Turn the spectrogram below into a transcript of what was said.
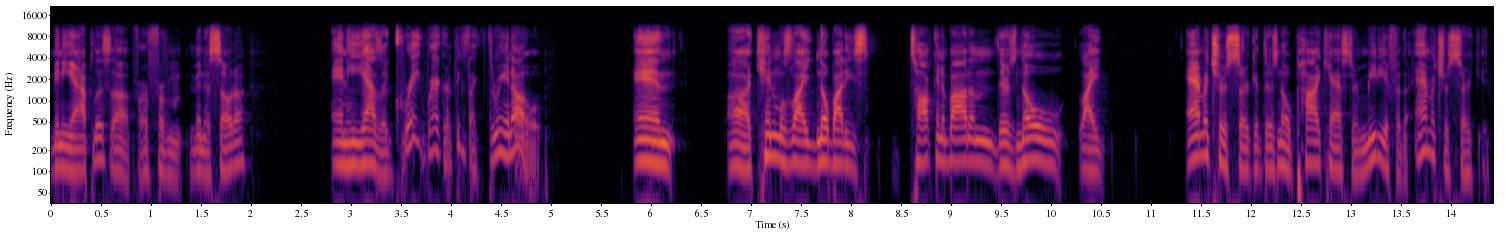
Minneapolis, uh, or from Minnesota, and he has a great record. I think it's like three and zero. Oh. And uh, Ken was like, nobody's talking about him. There's no like amateur circuit. There's no podcast or media for the amateur circuit.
